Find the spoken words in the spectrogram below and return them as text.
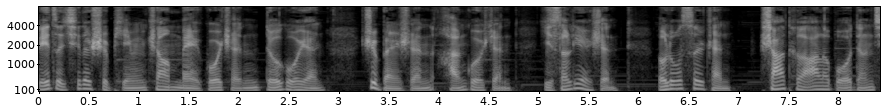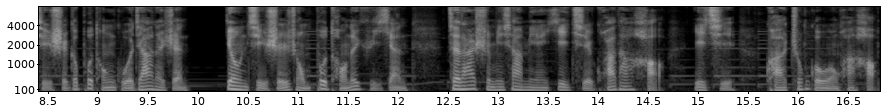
李子柒的视频让美国人、德国人、日本人、韩国人、以色列人、俄罗斯人。沙特阿拉伯等几十个不同国家的人，用几十种不同的语言，在他视频下面一起夸他好，一起夸中国文化好。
